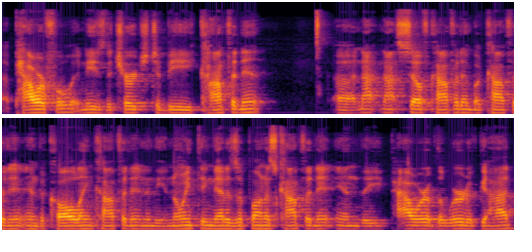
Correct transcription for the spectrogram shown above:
uh, powerful. It needs the church to be confident, uh, not not self confident, but confident in the calling, confident in the anointing that is upon us, confident in the power of the Word of God.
